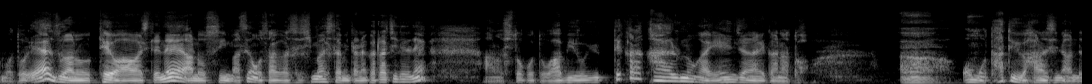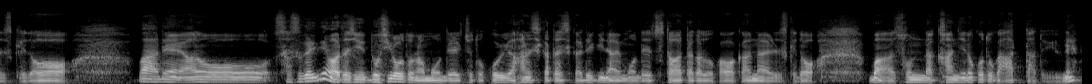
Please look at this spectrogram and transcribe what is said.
まあ、とりあえず、あの、手を合わせてね、あの、すいません、お騒がせしましたみたいな形でね、あの、一言詫びを言ってから帰るのがええんじゃないかなと、うん、思ったという話なんですけど、まあね、あのさすがにね、私、ど素人なもんで、ちょっとこういう話し方しかできないもんで伝わったかどうかわかんないですけど、まあ、そんな感じのことがあったというね。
